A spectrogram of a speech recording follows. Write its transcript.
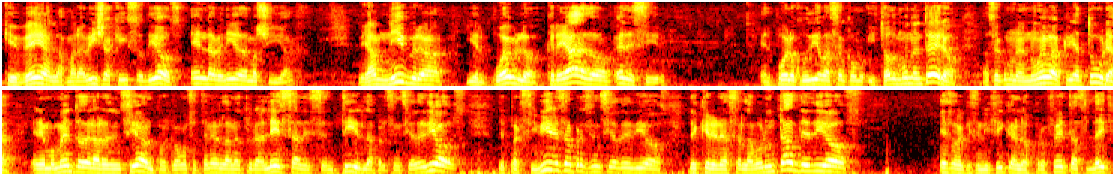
que vean las maravillas que hizo Dios en la venida de Mashiach, vean Nibra y el pueblo creado, es decir, el pueblo judío va a ser como, y todo el mundo entero, va a ser como una nueva criatura en el momento de la redención, porque vamos a tener la naturaleza de sentir la presencia de Dios, de percibir esa presencia de Dios, de querer hacer la voluntad de Dios. Eso es lo que significan los profetas Leif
